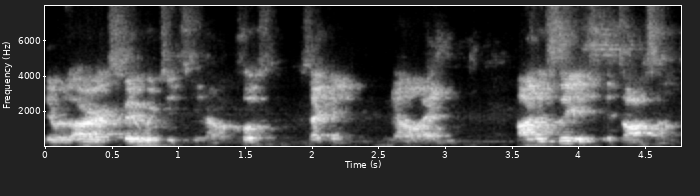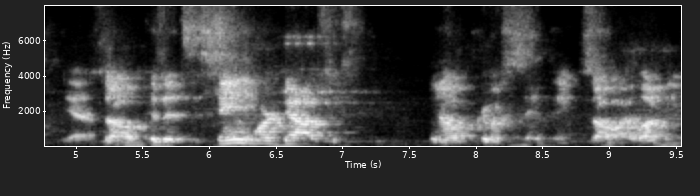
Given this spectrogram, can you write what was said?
there was RX Fit, which is you know close second. You know, and honestly, it's it's awesome. Yeah. So because it's the same workouts, just you know, pretty much the same thing. So I love it.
